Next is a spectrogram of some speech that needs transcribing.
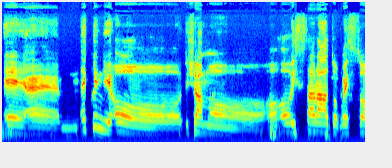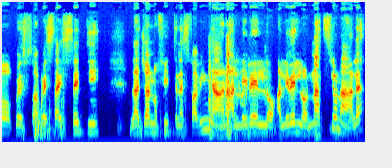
E, eh, e quindi ho, diciamo, ho, ho instaurato questo, questo, questa SD, la Gianno Fitness Favignana, a livello, a livello nazionale,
